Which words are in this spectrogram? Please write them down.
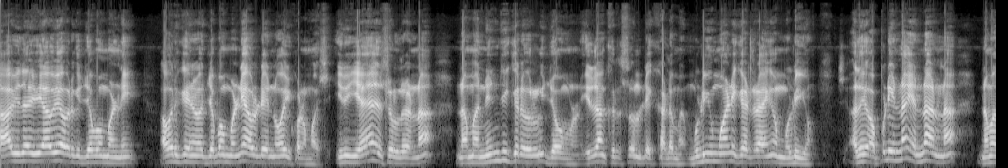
தாவிதாவியாவே அவருக்கு ஜெபம் பண்ணி அவருக்கு ஜெபம் பண்ணி அவருடைய நோய் குணமாச்சு. இது ஏன் சொல்கிறேன்னா நம்ம நிந்திக்கிறவர்களுக்கு ஜெபம் பண்ணணும். இதுதான் கிறிஸ்தவனுடைய கடமை. முடியுமான்னு கேட்டுறாங்க முடியும். அது அப்படின்னா என்னன்னா நம்ம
